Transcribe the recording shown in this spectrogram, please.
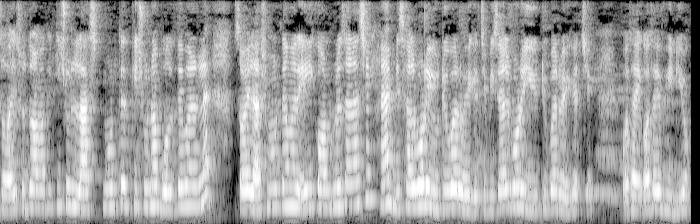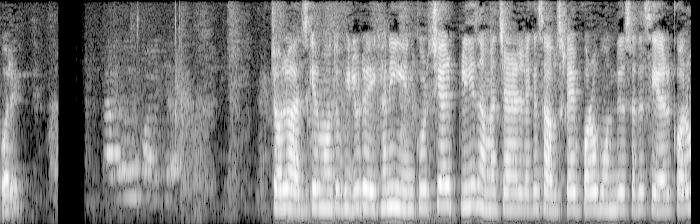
সবাই শুধু আমাকে কিছু লাস্ট মুহূর্তে কিছু না বলতে পারলে, সবাই লাস্ট মুহূর্তে আমার এই কনক্লুশন আছে। হ্যাঁ বিশাল বড় ইউটিউবার হয়ে গেছে, বিশাল বড় ইউটিউবার হয়ে গেছে। কথায় কথায় ভিডিও করে। চলো আজকের মতো ভিডিওটা এখানেই এন্ড করছি। আর প্লিজ আমার চ্যানেলটাকে সাবস্ক্রাইব করো, বন্ধুদের সাথে শেয়ার করো।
